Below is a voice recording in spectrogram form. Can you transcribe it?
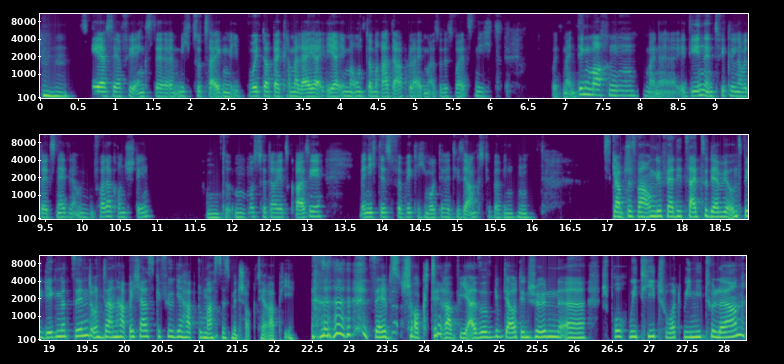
mhm. sehr, sehr viel Ängste, mich zu zeigen. Ich wollte auch bei Kamalaya eher immer unterm Radar bleiben. Also das war jetzt nicht, ich wollte mein Ding machen, meine Ideen entwickeln, aber da jetzt nicht im Vordergrund stehen. Und musste da jetzt quasi, wenn ich das verwirklichen wollte, halt diese Angst überwinden. Ich glaube, das war ungefähr die Zeit, zu der wir uns begegnet sind. Und dann habe ich ja das Gefühl gehabt, du machst es mit Schocktherapie. Selbst Schocktherapie. Also es gibt ja auch den schönen äh, Spruch, we teach what we need to learn.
